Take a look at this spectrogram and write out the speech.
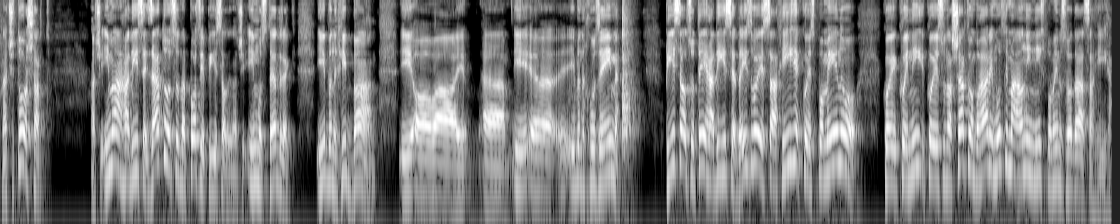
Znači to je šart. Znači ima hadisa i zato su na poslije pisali, znači i Mustedrek, Ibn Hibban i ovaj uh, i uh, Ibn Huzeime. Pisali su te hadise da izvoje sahihe koje spomenu, spomenuo, koje, koje, ni, koje su na šartom Buhari Muslima, a oni nisu spomenuli sva da sahiha.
